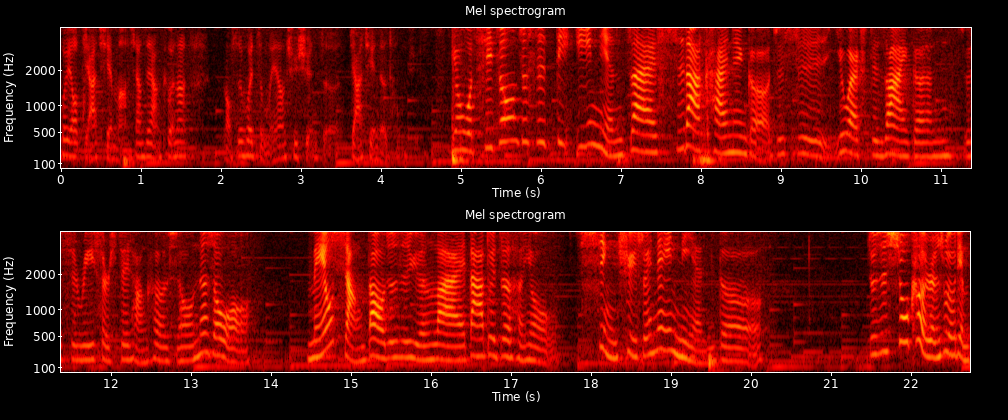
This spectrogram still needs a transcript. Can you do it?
会要加签嘛？像这堂课那。老师会怎么样去选择加签的同学？有，我其中就是第一年在师大开那个就是 UX Design 跟就是 Research 这堂课的时候，那时候我没有想到，就是原来大家对这很有兴趣，所以那一年的，就是修课人数有点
